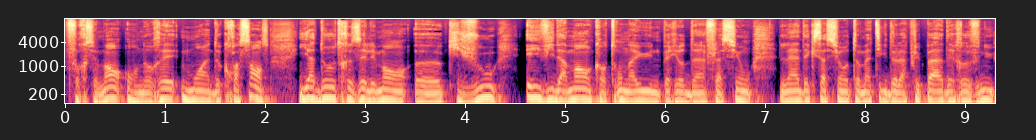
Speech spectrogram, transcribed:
forcément, on aurait moins de croissance. Il y a d'autres éléments euh, qui jouent. Évidemment, quand on a eu une période d'inflation, l'indexation automatique de la plupart des revenus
